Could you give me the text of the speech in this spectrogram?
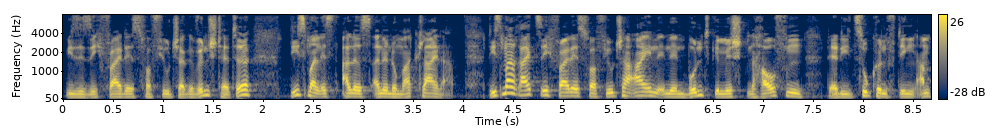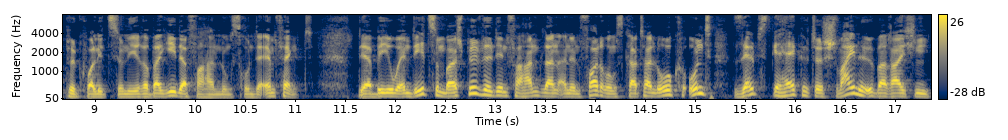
wie sie sich Fridays for Future gewünscht hätte, diesmal ist alles eine Nummer kleiner. Diesmal reiht sich Fridays for Future ein in den bunt gemischten Haufen, der die zukünftigen Ampelkoalitionäre bei jeder Verhandlungsrunde empfängt. Der BUND zum Beispiel will den Verhandlern einen Forderungskatalog und selbst gehäkelte Schweine überreichen,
